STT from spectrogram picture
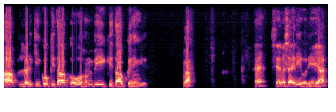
आप लड़की को किताब कहो, हम भी किताब कहेंगे। वाह। है? शेर शायरी हो रही है यार।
